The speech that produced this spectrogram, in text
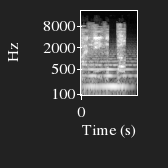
My nigga,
